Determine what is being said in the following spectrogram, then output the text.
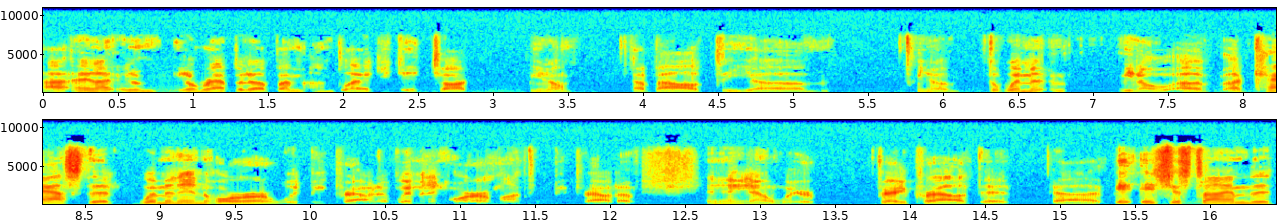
I, and I, and, you know, wrap it up. I'm, I'm glad you did talk, you know, about the, um, you know, the women, you know, uh, a cast that women in horror would be proud of. Women in Horror Month would be proud of. And, you know, we're very proud that uh, it, it's just time that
